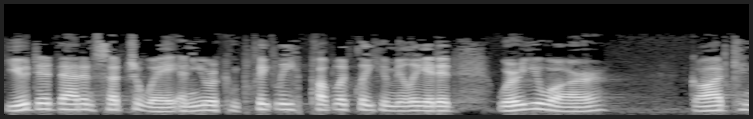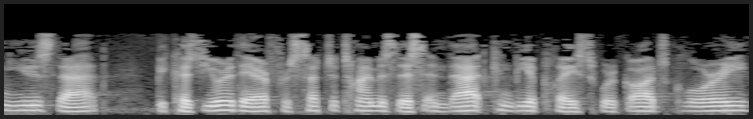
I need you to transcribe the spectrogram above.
you did that in such a way and you are completely publicly humiliated where you are, God can use that because you're there for such a time as this and that can be a place where God's glory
